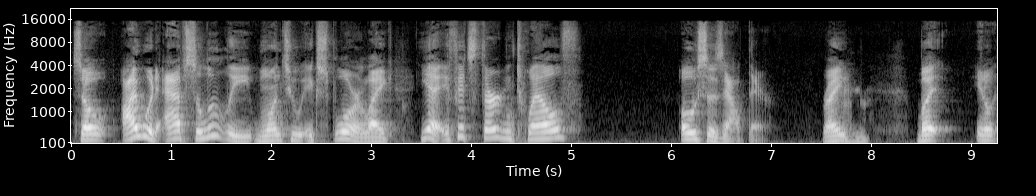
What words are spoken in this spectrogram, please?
So I would absolutely want to explore, like, yeah, if it's third and twelve, Osa's out there, right? Mm-hmm. But you know,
